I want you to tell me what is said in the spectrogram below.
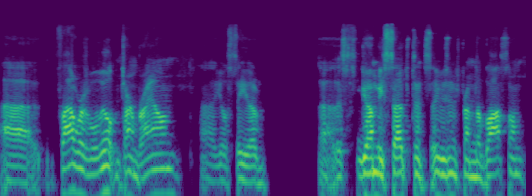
uh, flowers will wilt and turn brown. Uh, you'll see uh, this gummy substance oozing from the blossom.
